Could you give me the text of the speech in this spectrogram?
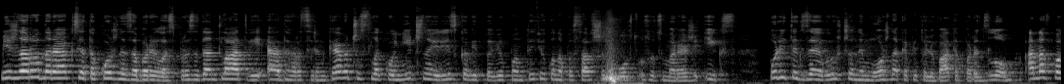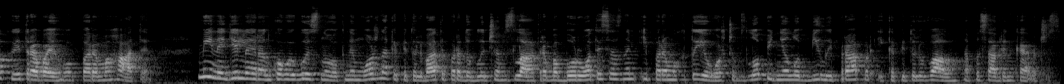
Міжнародна реакція також не забарилась. Президент Латвії Едгар Рінкевичус лаконічно і різко відповів понтифіку, написавши пост у соцмережі X. Політик заявив, що не можна капітулювати перед злом, а навпаки, треба його перемагати. Мій недільний ранковий висновок не можна капітулювати перед обличчям зла. Треба боротися з ним і перемогти його, щоб зло підняло білий прапор і капітулювало, написав Рінкевичус.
